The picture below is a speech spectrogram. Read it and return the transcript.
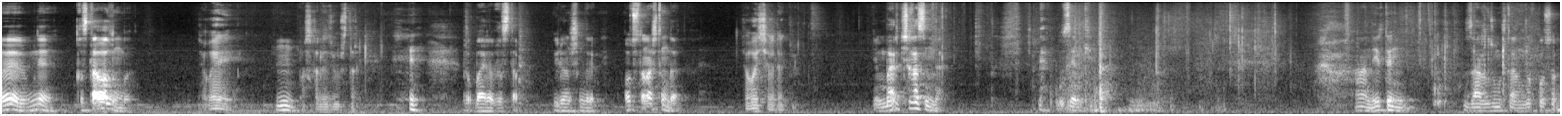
э эмне кыз таап алдыңбы жок эй башка эле жумуштар. Жок байыры кыз таап үйлөнүшүң керек. Отуздан аштың да жок ей чыга элекмин эми баары чыгасың да. Бул сеники. Анан эртең зарыл жумуштарың жок болсо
